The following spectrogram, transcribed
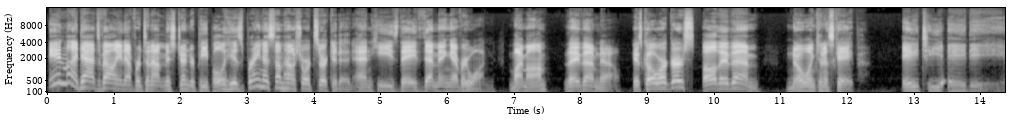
In my dad's valiant effort to not misgender people, his brain has somehow short circuited, and he's they theming everyone. My mom, they them now. His coworkers, all they them. No one can escape. ATAD.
